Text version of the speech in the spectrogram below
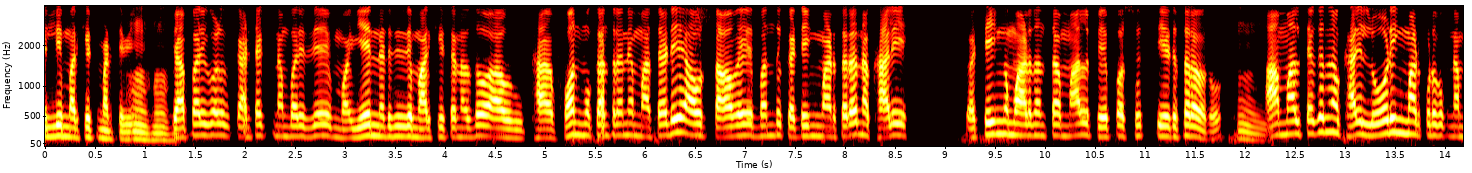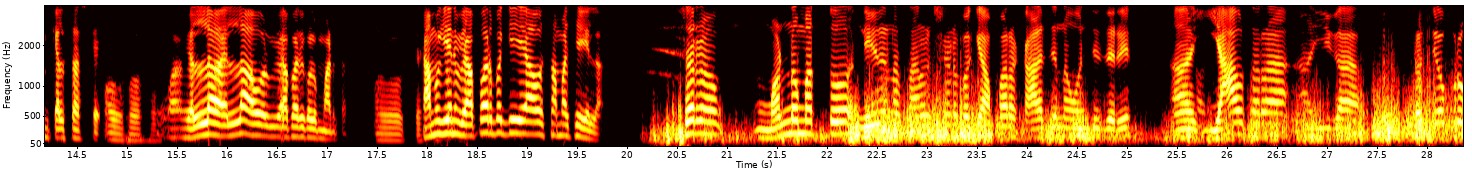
ದಿಲ್ಲಿ ಮಾರ್ಕೆಟ್ ಮಾಡ್ತೇವಿ. ವ್ಯಾಪಾರಿಗಳ ಕಾಂಟ್ಯಾಕ್ಟ್ ನಂಬರ್ ಇದೆ ಏನ್ ನಡೆದಿದೆ ಮಾರ್ಕೆಟ್ ಅನ್ನೋದು ಫೋನ್ ಮುಖಾಂತರನೇ ಮಾತಾಡಿ ಅವ್ರು ತಾವೇ ಬಂದು ಕಟಿಂಗ್ ಮಾಡ್ತಾರ. ನಾವು ಖಾಲಿ ಕಟಿಂಗ್ ಮಾಡಿದಂತ ಮಾಲ್ ಪೇಪರ್ ಸುತ್ತಿ ಇಡ್ತಾರ ಅವರು. ಆ ಮಾಲ್ ತೆಗೆದು ನಾವು ಖಾಲಿ ಲೋಡಿಂಗ್ ಮಾಡ್ಕೊಡ್ಬೇಕು ನಮ್ ಕೆಲಸ ಅಷ್ಟೇ. ಎಲ್ಲ ಎಲ್ಲ ಅವ್ರ ವ್ಯಾಪಾರಿಗಳು ಮಾಡ್ತಾರೆ. ನಮಗೇನು ವ್ಯಾಪಾರ ಬಗ್ಗೆ ಯಾವ ಸಮಸ್ಯೆ ಇಲ್ಲ. ಸರ್ ಮಣ್ಣು ಮತ್ತು ನೀರಿನ ಸಂರಕ್ಷಣೆ ಬಗ್ಗೆ ಅಪಾರ ಕಾಳಜಿನ ಹೊಂದಿದ್ದೀರಿ. ಯಾವ ತರ ಈಗ ಪ್ರತಿಯೊಬ್ರು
